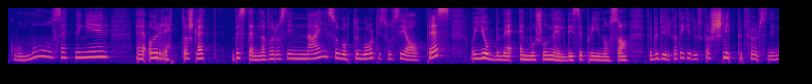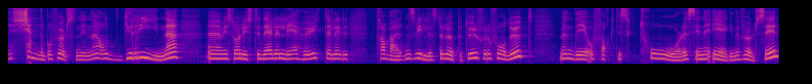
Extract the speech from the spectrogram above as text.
Gode målsetninger? Eh, og rett og slett Bestem deg for å si nei så godt det går til sosialt press, og jobbe med emosjonell disiplin også. Det betyr ikke at ikke du skal slippe ut følelsene dine, kjenne på følelsene dine og grine eh, hvis du har lyst til det, eller le høyt, eller ta verdens villeste løpetur for å få det ut men det å faktisk tåle sine egne følelser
